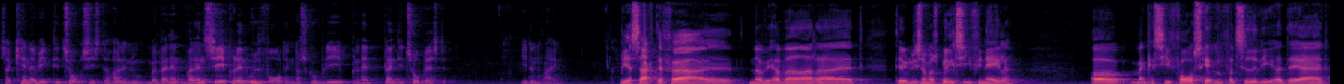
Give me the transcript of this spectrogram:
så kender vi ikke de to sidste hold endnu. Men hvordan, hvordan ser I på den udfordring at skulle blive blandt, blandt de to bedste i den række? Vi har sagt det før, øh, når vi har været der, at det er jo ligesom at spille 10 finaler. Og man kan sige, forskellen fra tidligere, det er, at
